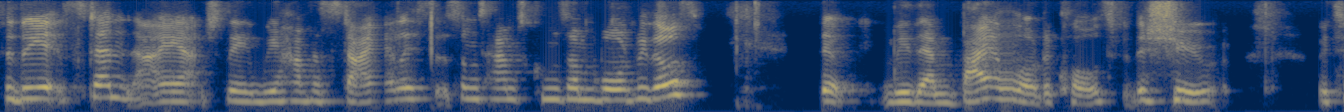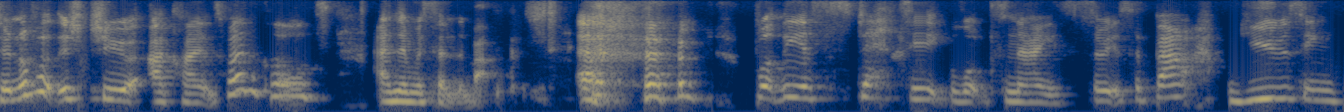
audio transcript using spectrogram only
To the extent that I actually, we have a stylist that sometimes comes on board with us that we then buy a load of clothes for the shoot we turn up at the shoot, our clients wear the clothes, and then we send them back. but the aesthetic looks nice. So it's about using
